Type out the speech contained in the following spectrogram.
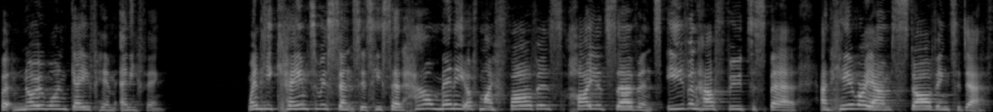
but no one gave him anything. When he came to his senses, he said, How many of my father's hired servants even have food to spare? And here I am starving to death.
